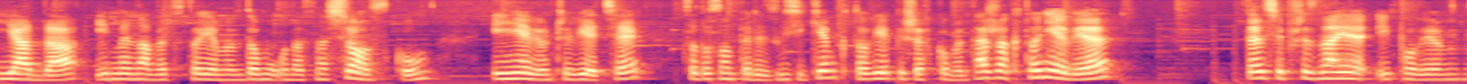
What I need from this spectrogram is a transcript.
jada i my nawet to jemy w domu u nas na Śląsku. I nie wiem, czy wiecie, co to są pyry z gzikiem. Kto wie, pisze w komentarzu, a kto nie wie, ten się przyznaje i powiem,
